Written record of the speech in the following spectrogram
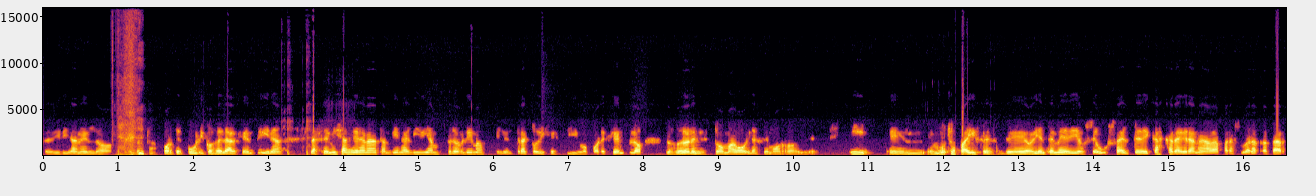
se dirían en los, transportes públicos de la Argentina, las semillas de granada también alivian problemas en el tracto digestivo, por ejemplo, los dolores de estómago y las hemorroides. Y en, muchos países de Oriente Medio se usa el té de cáscara de granada para ayudar a tratar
